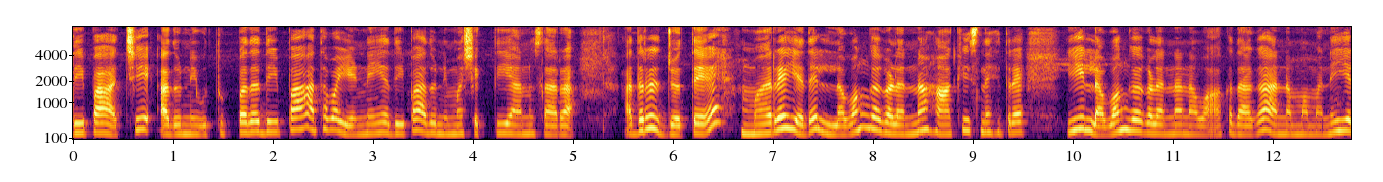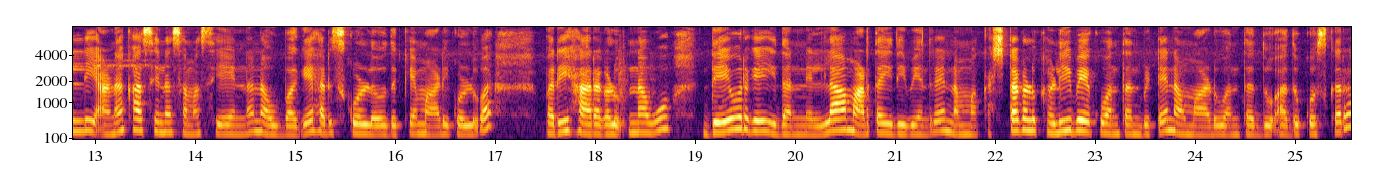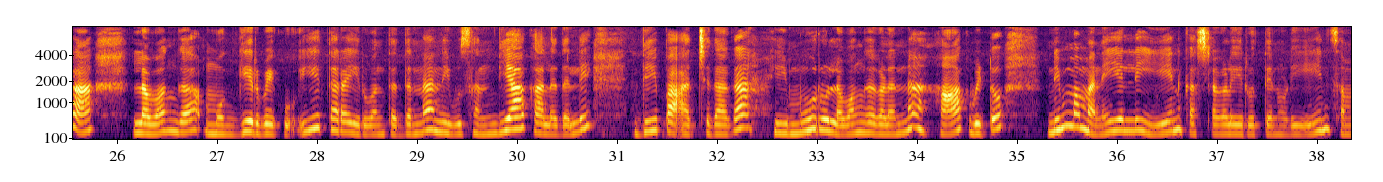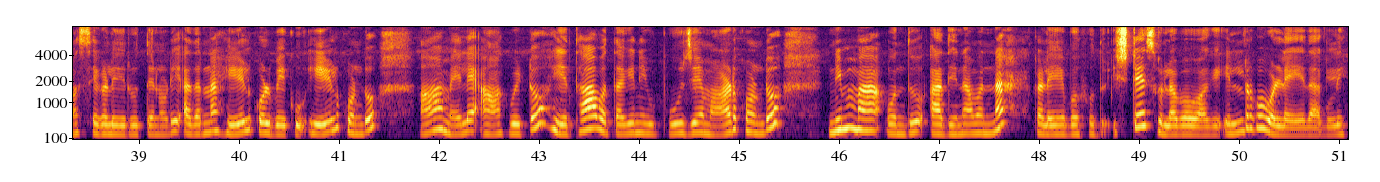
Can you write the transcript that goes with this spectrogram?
ದೀಪ ಹಚ್ಚಿ ಅದು ನೀವು ತುಪ್ಪದ ದೀಪ ಅಥವಾ ಎಣ್ಣೆಯ ದೀಪ, ಅದು ನಿಮ್ಮ ಶಕ್ತಿಯ ಅನುಸಾರ. ಅದರ ಜೊತೆ ಮರೆಯದೆ ಲವಂಗಗಳನ್ನು ಹಾಕಿ ಸ್ನೇಹಿತರೆ, ಈ ಲವಂಗಗಳನ್ನು ನಾವು ಹಾಕಿದಾಗ ನಮ್ಮ ಮನೆಯಲ್ಲಿ ಹಣಕಾಸಿನ ಸಮಸ್ಯೆಯನ್ನು ನಾವು ಬಗೆಹರಿಸ್ಕೊಳ್ಳೋದಕ್ಕೆ ಮಾಡಿಕೊಳ್ಳುವ ಪರಿಹಾರಗಳು. ನಾವು ದೇವರಿಗೆ ಇದನ್ನೆಲ್ಲ ಮಾಡ್ತಾ ಇದ್ದೀವಿ ಅಂದರೆ ನಮ್ಮ ಕಷ್ಟಗಳು ಕಳಿಬೇಕು ಅಂತಂದ್ಬಿಟ್ಟೆ ನಾವು ಮಾಡುವಂಥದ್ದು. ಅದಕ್ಕೋಸ್ಕರ ಲವಂಗ ಮೊಗ್ಗಿರಬೇಕು. ಈ ಥರ ಇರುವಂಥದ್ದನ್ನು ನೀವು ಸಂಧ್ಯಾ ಕಾಲದಲ್ಲಿ ದೀಪ ಹಚ್ಚಿದಾಗ ಈ ಮೂರು ಲವಂಗಗಳನ್ನು ಹಾಕಿಬಿಟ್ಟು ನಿಮ್ಮ ಮನೆಯಲ್ಲಿ ಏನು ಕಷ್ಟಗಳು ಇರುತ್ತೆ ನೋಡಿ, ಏನು ಸಮಸ್ಯೆಗಳು ಇರುತ್ತೆ ನೋಡಿ ಅದನ್ನು ಹೇಳ್ಕೊಳ್ಬೇಕು. ಹೇಳ್ಕೊಂಡು ಆಮೇಲೆ ಹಾಕ್ಬಿಟ್ಟು ಯಥಾವತ್ತಾಗಿ ನೀವು ಪೂಜೆ ಮಾಡಿಕೊಂಡು ನಿಮ್ಮ ಒಂದು ಆ ದಿನವನ್ನು ಕಳೆಯಬಹುದು. ಇಷ್ಟೇ ಸುಲಭವಾಗಿ. ಎಲ್ರಿಗೂ ಒಳ್ಳೆಯದಾಗಲಿ.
